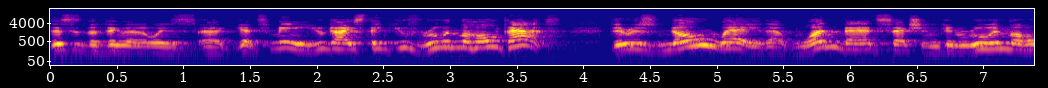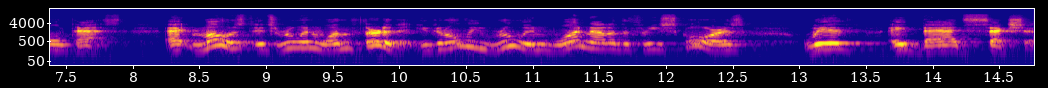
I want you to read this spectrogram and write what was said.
this is the thing that always uh, gets me, you guys think you've ruined the whole test. There is no way that one bad section can ruin the whole test. At most, it's ruined one third of it. You can only ruin one out of the three scores with a bad section.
